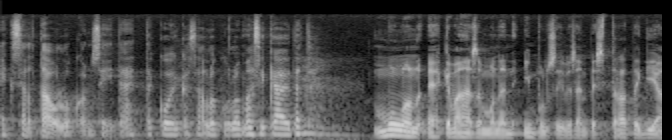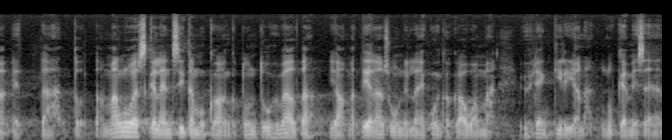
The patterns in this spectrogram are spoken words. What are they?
Excel-taulukon siitä, että kuinka sä lukulomasi käytät? Mulla on ehkä vähän semmoinen impulsiivisempi strategia, että tota, mä lueskelen sitä mukaan, kun tuntuu hyvältä, ja mä tiedän suunnilleen, kuinka kauan mä yhden kirjan lukemiseen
